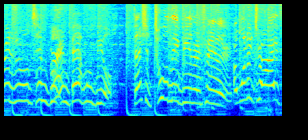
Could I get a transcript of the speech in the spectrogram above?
original Tim Burton Batmobile. That should totally be in our trailer. I want to drive.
